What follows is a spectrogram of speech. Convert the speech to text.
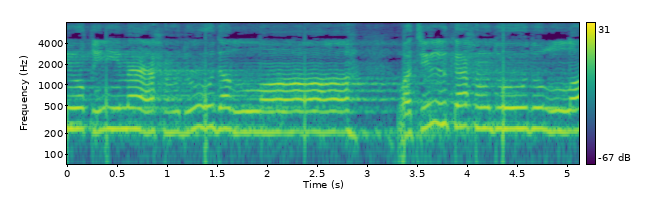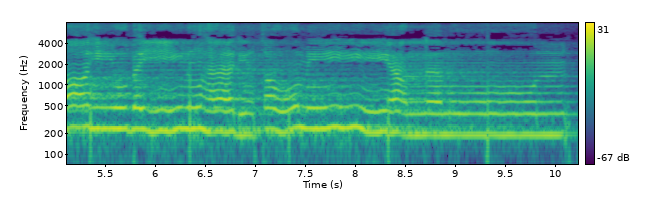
يقيما حدود الله وتلك حدود الله يبينها لقوم يعلمون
